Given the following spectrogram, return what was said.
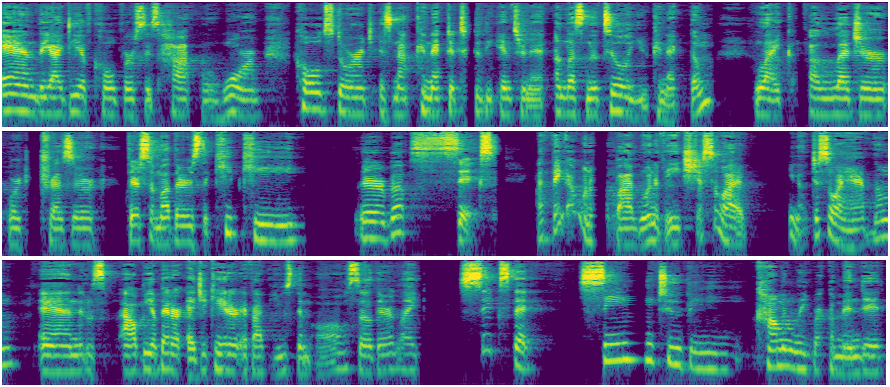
and the idea of cold versus hot or warm. Cold storage is not connected to the internet unless and until you connect them, like a Ledger or Trezor. There's some others, the KeepKey. There are about six. I think I want to buy one of each just so I, you know, just so I have them. And it was, I'll be a better educator if I've used them all. So they're like six that seem to be commonly recommended.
